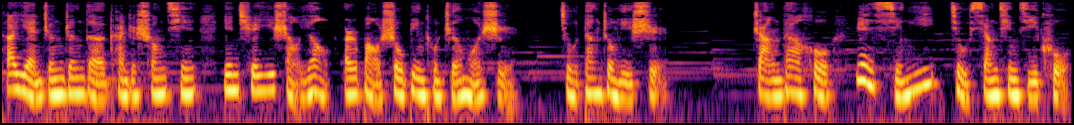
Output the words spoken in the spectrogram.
他眼睁睁地看着双亲因缺医少药而饱受病痛折磨时，就当众离世。长大后愿行医救乡亲疾苦。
